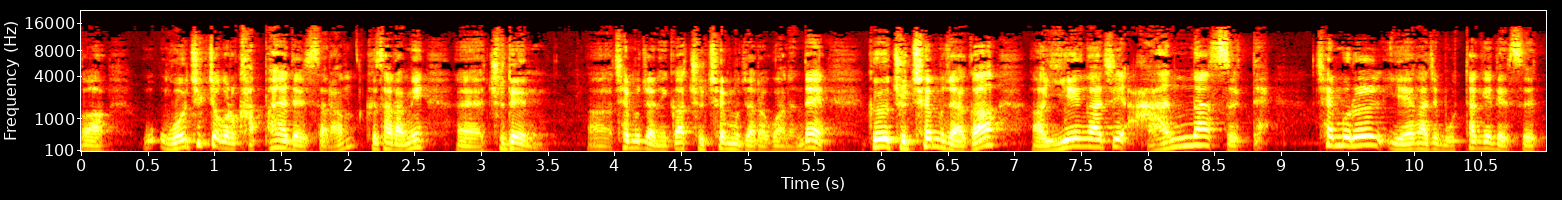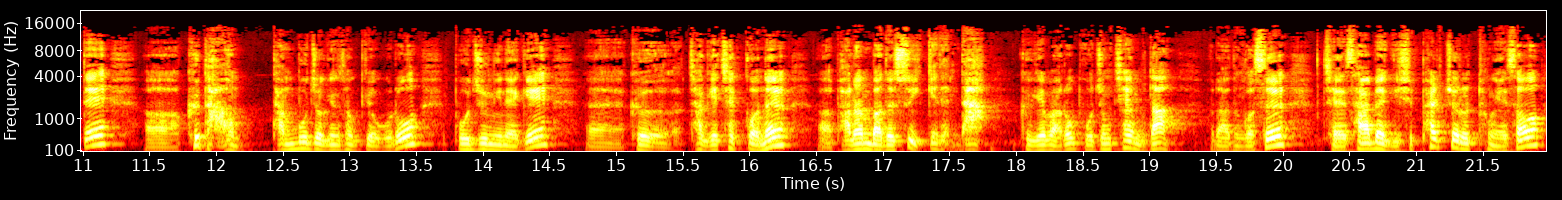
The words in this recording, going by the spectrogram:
어, 원칙적으로 갚아야 될 사람, 그 사람이 주된 어, 채무자니까 주채무자라고 하는데 그 주채무자가 어, 이행하지 않았을 때 채무를 이행하지 못하게 됐을 때 그 다음 담보적인 성격으로 보증인에게 그 자기 채권을 반환받을 수 있게 된다. 그게 바로 보증 채무다라는 것을 제 428조를 통해서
